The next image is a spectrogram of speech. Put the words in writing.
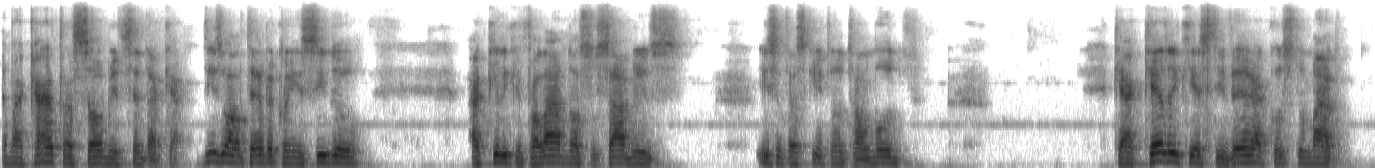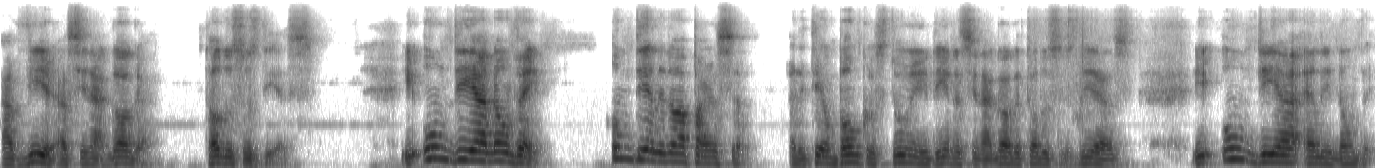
É uma carta sobre Tzedakah. Diz o Alter conhecido aquilo que falaram nossos sábios, isso está escrito no Talmud, que aquele que estiver acostumado a vir à sinagoga todos os dias. E um dia não vem. Um dia ele não apareceu. Ele tem um bom costume de ir na sinagoga todos os dias. E um dia ele não vem.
